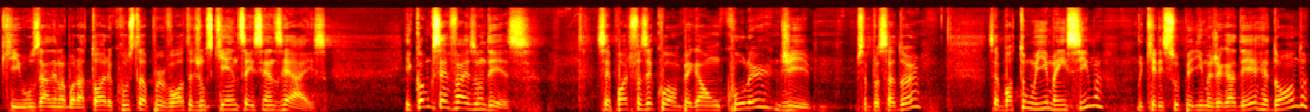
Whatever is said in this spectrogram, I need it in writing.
que usado em laboratório, custa por volta de uns 500, 600 reais. E como que você faz um desse? Você pode fazer como? Pegar um cooler de seu processador, você bota um imã em cima, aquele super imã de HD redondo,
